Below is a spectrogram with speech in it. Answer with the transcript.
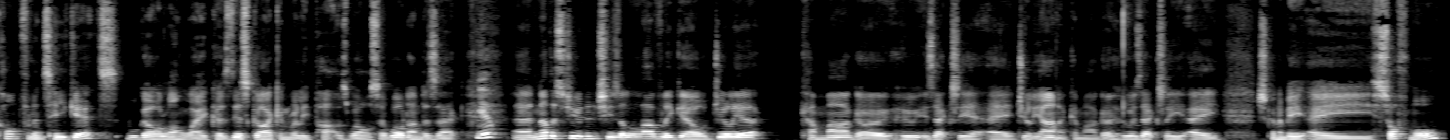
confidence he gets will go a long way because this guy can really putt as well. So well done to Zach. Yep. Another student, she's a lovely girl, Julia Camargo, who is actually a Juliana Camargo, who is actually a she's going to be a sophomore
